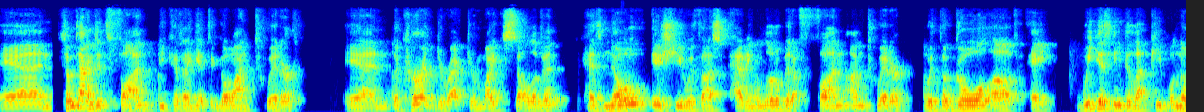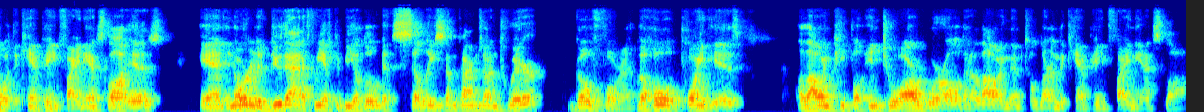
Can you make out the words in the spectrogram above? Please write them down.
And sometimes it's fun because I get to go on Twitter. And the current director, Mike Sullivan, has no issue with us having a little bit of fun on Twitter with the goal of, hey, we just need to let people know what the campaign finance law is. And in order to do that, if we have to be a little bit silly sometimes on Twitter, go for it. The whole point is allowing people into our world and allowing them to learn the campaign finance law.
